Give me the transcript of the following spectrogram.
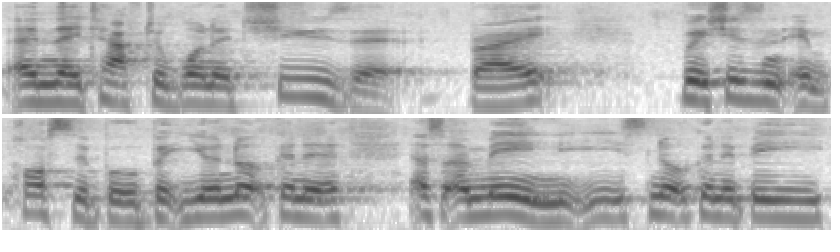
And they'd have to want to choose it, right? which isn't impossible, but you're not going to, that's what I mean, it's not going to be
